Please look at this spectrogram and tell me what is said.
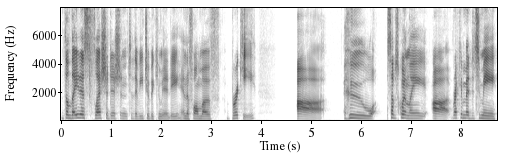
the latest flesh addition to the VTuber community in the form of Bricky, uh, who subsequently uh, recommended to me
